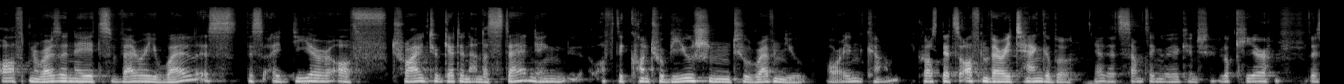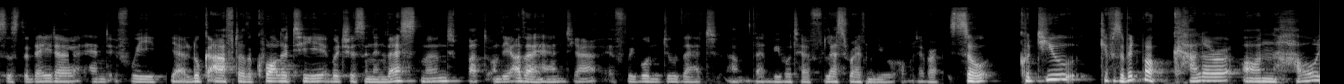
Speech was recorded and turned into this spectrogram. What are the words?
often resonates very well is this idea of trying to get an understanding of the contribution to revenue or income, because that's often very tangible. Yeah, that's something where you can look here. This is the data, and if we yeah look after the quality, which is an investment, but on the other hand, yeah, if we wouldn't do that, um, then we would have less revenue or whatever. So could you give us a bit more color on how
